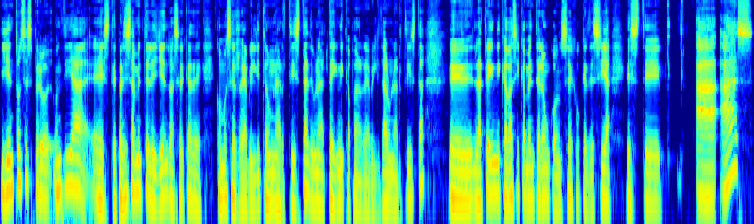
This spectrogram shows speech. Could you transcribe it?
Y entonces, pero un día, este, precisamente leyendo acerca de cómo se rehabilita un artista, de una técnica para rehabilitar a un artista, eh, la técnica básicamente era un consejo que decía, este, haz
